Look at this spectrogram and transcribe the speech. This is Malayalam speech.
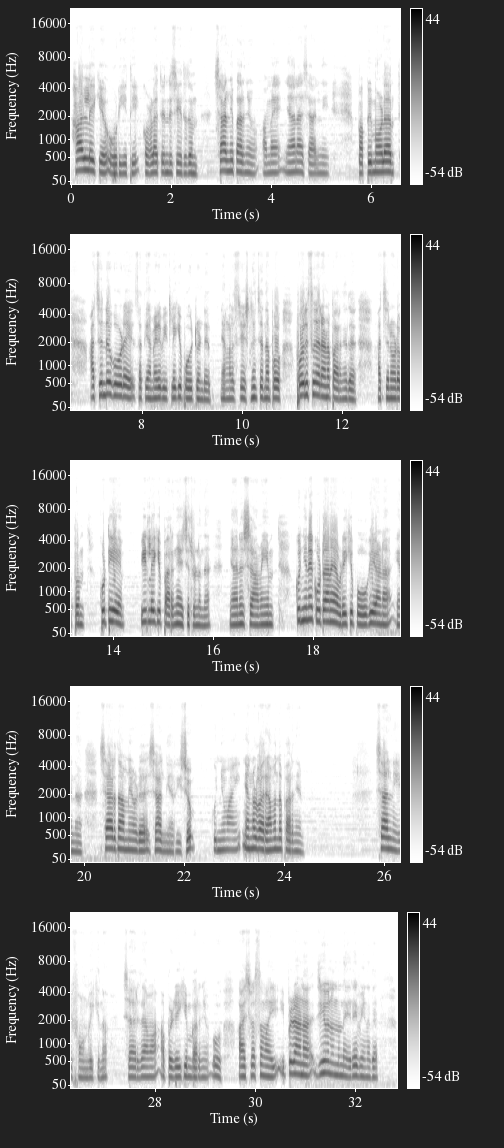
ഹാളിലേക്ക് ഓടിയെത്തി. കോൾ അറ്റൻഡ് ചെയ്തതും ശാലിനി പറഞ്ഞു അമ്മേ ഞാനാ ശാലിനി. പപ്പിമോൾ അച്ഛന്റെ കൂടെ സത്യാമ്മയുടെ വീട്ടിലേക്ക് പോയിട്ടുണ്ട്. ഞങ്ങൾ സ്റ്റേഷനിൽ ചെന്നപ്പോൾ പോലീസുകാരാണ് പറഞ്ഞത്. അച്ഛനോടൊപ്പം കുട്ടിയെ വീട്ടിലേക്ക് പറഞ്ഞയച്ചിട്ടുണ്ടെന്ന് ഞാനും ശ്യാമയും കുഞ്ഞിനെ കൂട്ടാനായി അവിടേക്ക് പോവുകയാണ് എന്ന് ശാരദാമ്മയോട് ശാലിനി അറിയിച്ചു. കുഞ്ഞുമായി ഞങ്ങൾ വരാമെന്ന് പറഞ്ഞ് ശാലിനി ഫോൺ വയ്ക്കുന്നു ശാരദാമ്മ അപ്പോഴേക്കും പറഞ്ഞു ഓ ആശ്വാസമായി. ഇപ്പോഴാണ് ജീവനൊന്ന് നേരെ വീണത്.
